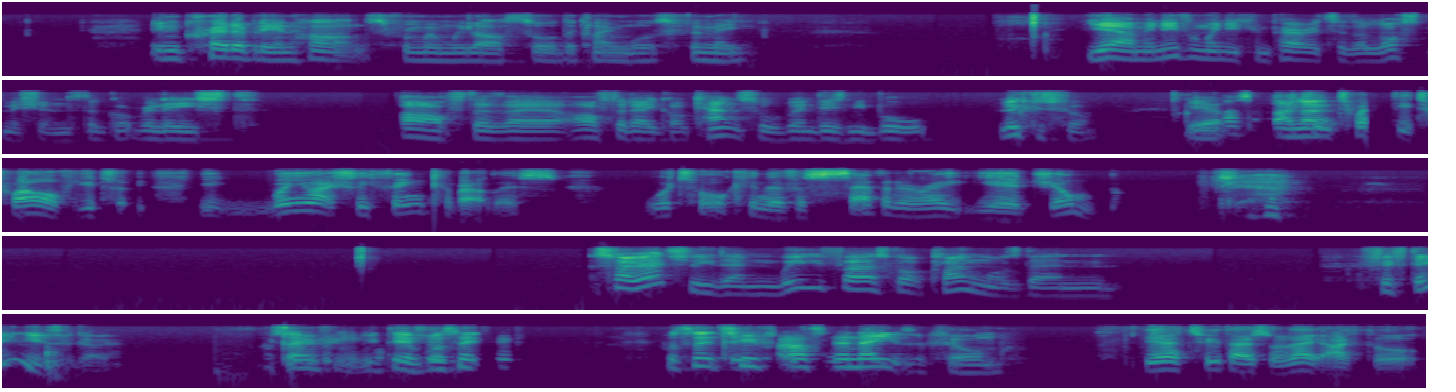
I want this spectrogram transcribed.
incredibly enhanced from when we last saw the Clone Wars for me. Yeah, I mean, even when you compare it to the Lost missions that got released after the after they got cancelled when Disney bought Lucasfilm. Yeah. That's I know- in 2012. You, t- you when you actually think about this, we're talking of a seven or eight year jump. Yeah. So actually, then we first got Clone Wars then 15 years ago. I don't think we did. Wasn't it? Wasn't it 2008 the film? Yeah, 2008. I thought.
